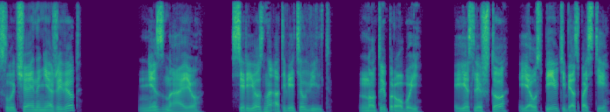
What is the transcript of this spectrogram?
случайно не оживет?» «Не знаю», — серьезно ответил Вильд. «Но ты пробуй. Если что, я успею тебя спасти».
